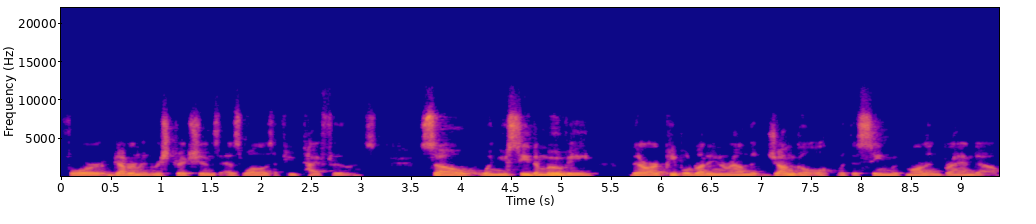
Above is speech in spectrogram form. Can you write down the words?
for government restrictions as well as a few typhoons. So when you see the movie, there are people running around the jungle with the scene with Marlon Brando,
